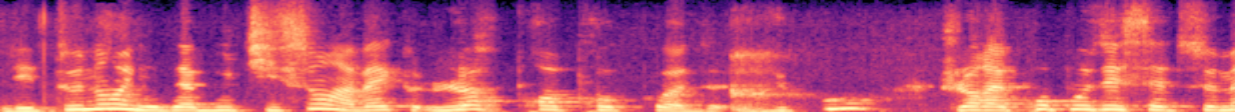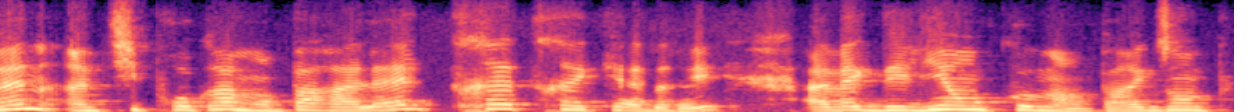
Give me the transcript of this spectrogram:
les tenants et les aboutissants avec leur propre code. Du coup, je leur ai proposé cette semaine un petit programme en parallèle très très cadré avec des liens en commun. Par exemple,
